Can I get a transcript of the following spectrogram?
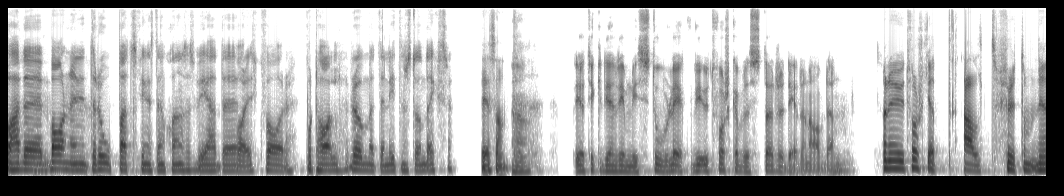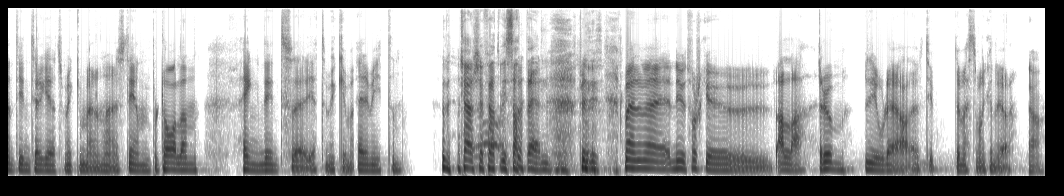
Och hade barnen inte ropat så finns det en chans att vi hade varit kvar i portalrummet en liten stund extra. Det är sant. Ja. Jag tycker det är en rimlig storlek. Vi utforskar väl större delen av den. Och ni har utforskat allt förutom ni har inte interagerat så mycket med den här stenportalen. Hängde inte så jättemycket med eremiten. Kanske för att vi satte en. Precis. Men eh, ni utforskar ju alla rum. Ni gjorde ja, typ det mesta man kunde göra. Ja.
